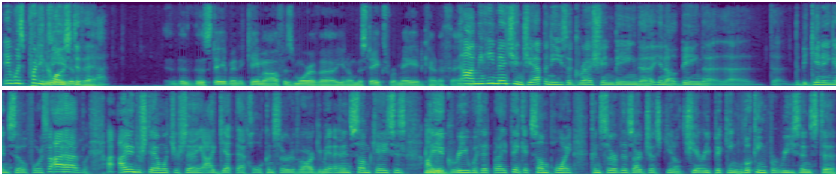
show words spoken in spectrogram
it was pretty to close me, the, to that the the statement it came off as more of a you know mistakes were made kind of thing. No, I mean he mentioned Japanese aggression being the you know being the, the the, the beginning and so forth. So I have, I understand what you're saying. I get that whole conservative argument, and in some cases I mm-hmm. agree with it. But I think at some point conservatives are just you know cherry picking, looking for reasons to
